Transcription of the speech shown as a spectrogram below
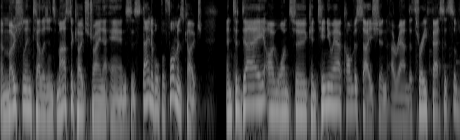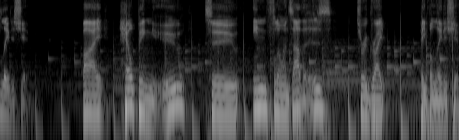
emotional intelligence master coach trainer and sustainable performance coach. And today I want to continue our conversation around the three facets of leadership by helping you to influence others through great people leadership.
